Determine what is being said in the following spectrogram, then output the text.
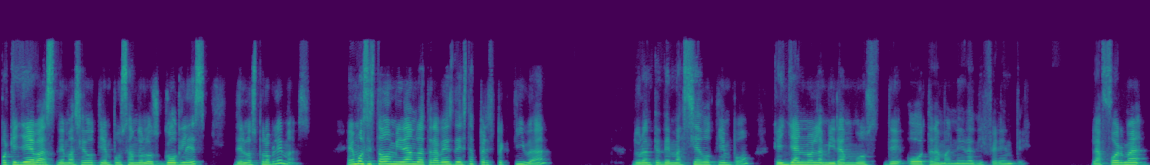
porque llevas demasiado tiempo usando los gogles de los problemas. Hemos estado mirando a través de esta perspectiva durante demasiado tiempo que ya no la miramos de otra manera diferente. La forma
